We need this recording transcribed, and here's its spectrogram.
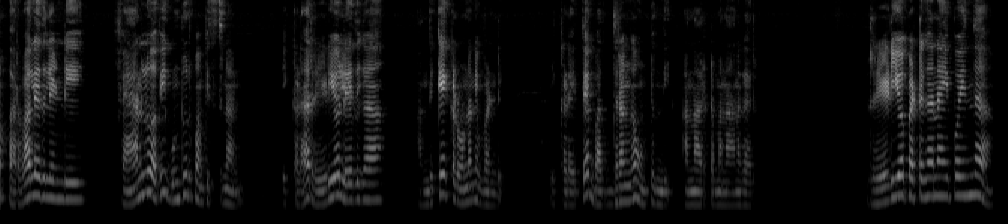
పర్వాలేదులేండి. ఫ్యాన్లు అవి గుంటూరు పంపిస్తున్నాను. ఇక్కడ రేడియో లేదుగా. అందుకే ఇక్కడ ఉండనివ్వండి. ఇక్కడైతే భద్రంగా ఉంటుంది అన్నారట మా నాన్నగారు. రేడియో పెట్టగానే అయిపోయిందా?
